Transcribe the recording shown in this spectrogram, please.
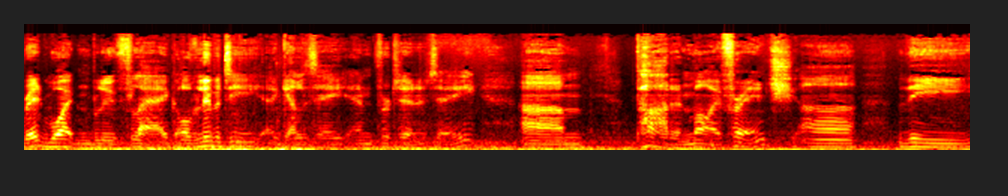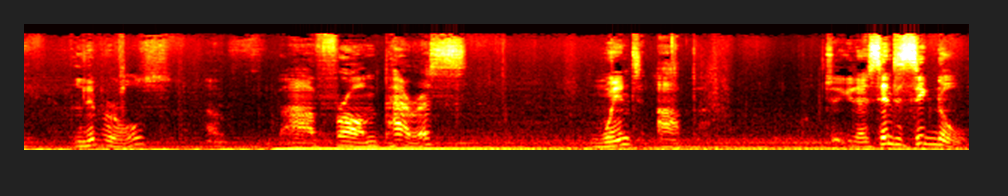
red, white, and blue flag of liberty, equality, and fraternity. Um, pardon my French. Uh, the liberals uh, from Paris went up to, you know, sent a signal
